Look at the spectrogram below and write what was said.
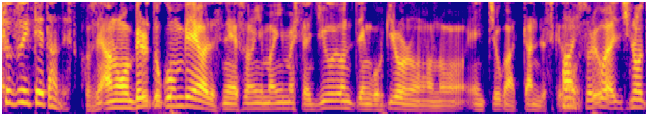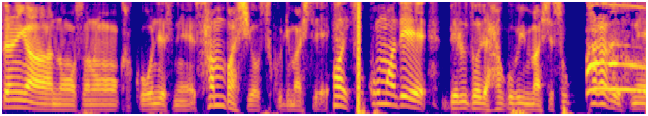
続いてたんですか、そうですね。あの、ベルトコンベヤーはですね、その今言いました14.5キロのあの延長があったんですけど、はいそれは一の谷川のその河口にですね、桟橋を作りまして、はいそこまでベルトで運びまして、そこからですね、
